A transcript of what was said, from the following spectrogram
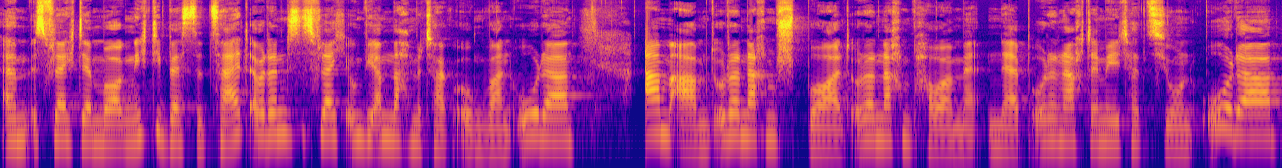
ähm, ist vielleicht der Morgen nicht die beste Zeit, aber dann ist es vielleicht irgendwie am Nachmittag irgendwann oder am Abend oder nach dem Sport oder nach dem Power Nap oder nach der Meditation oder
